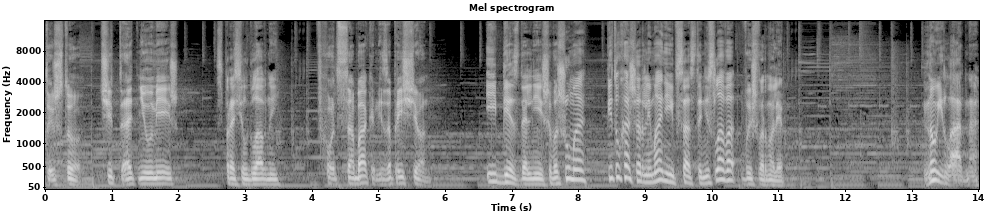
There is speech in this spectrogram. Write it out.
«Ты что, читать не умеешь?» – спросил главный. «Вход с собаками запрещен». И без дальнейшего шума петуха Шарлемани и пса Станислава вышвырнули. «Ну и ладно»,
